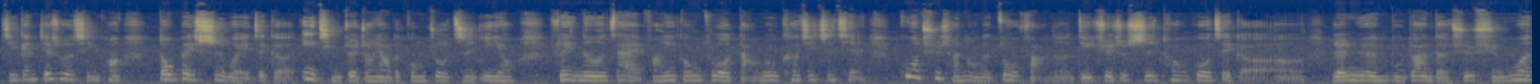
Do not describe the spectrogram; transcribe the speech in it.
迹跟接触的情况，都被视为这个疫情最重要的工作之一哦。所以呢，在防疫工作导入科技之前，过去传统的做法呢，的确就是透过这个呃人员不断的去询问，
